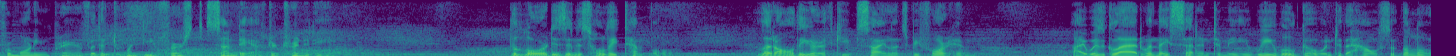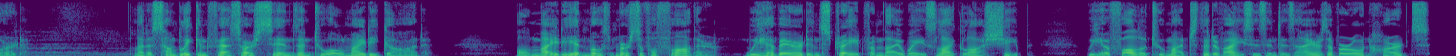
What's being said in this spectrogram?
for morning prayer for the 21st Sunday after Trinity. The Lord is in his holy temple. Let all the earth keep silence before him. I was glad when they said unto me, We will go into the house of the Lord. Let us humbly confess our sins unto Almighty God. Almighty and most merciful Father, we have erred and strayed from thy ways like lost sheep. We have followed too much the devices and desires of our own hearts.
